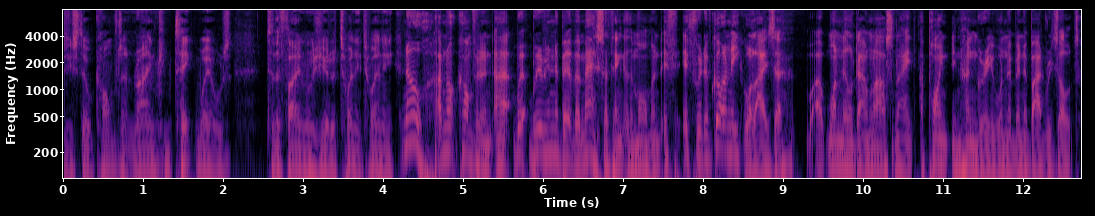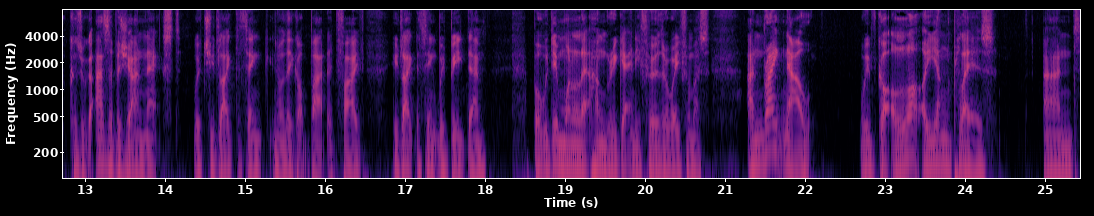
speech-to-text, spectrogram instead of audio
You're still confident Ryan can take Wales to the finals Euro 2020? No, I'm not confident. Uh, we're, we're in a bit of a mess, I think, at the moment. If if we'd have got an equaliser, at one 0 down last night, a point in Hungary wouldn't have been a bad result because we've got Azerbaijan next, which you'd like to think, you know, they got battered five. You'd like to think we'd beat them, but we didn't want to let Hungary get any further away from us. And right now, we've got a lot of young players, and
